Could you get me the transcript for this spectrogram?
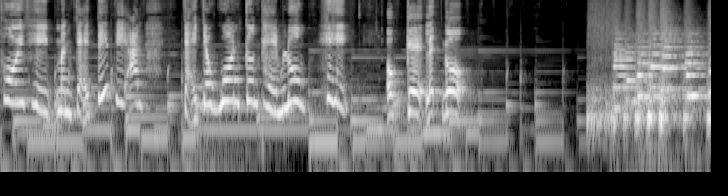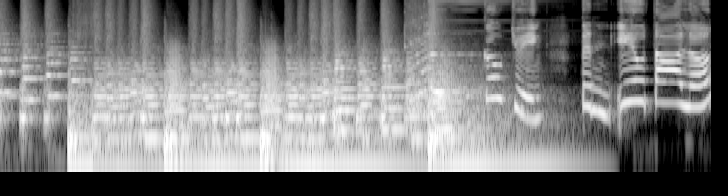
Thôi thì mình chạy tiếp đi anh Chạy cho quên cơn thèm luôn Ok, let's go. Câu chuyện Tình yêu to lớn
